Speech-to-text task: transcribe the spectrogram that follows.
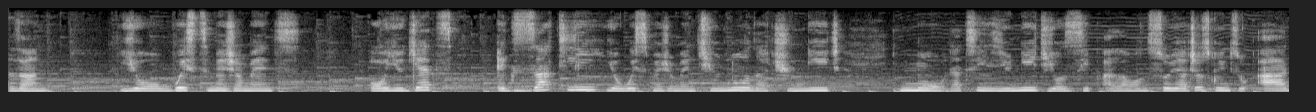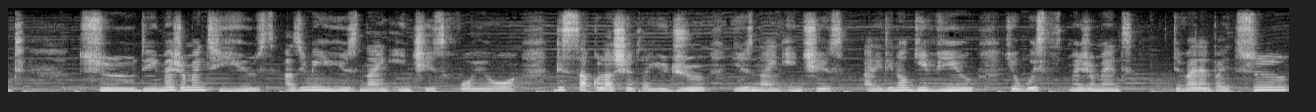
than your waist measurement or you get exactly your waist measurement you know that you need more. That is you need your zip allowance. So you are just going to add to the measurement you used assuming you use 9 inches for your this circular shape that you drew use 9 inches and it did not give you your waist measurement divided by 2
